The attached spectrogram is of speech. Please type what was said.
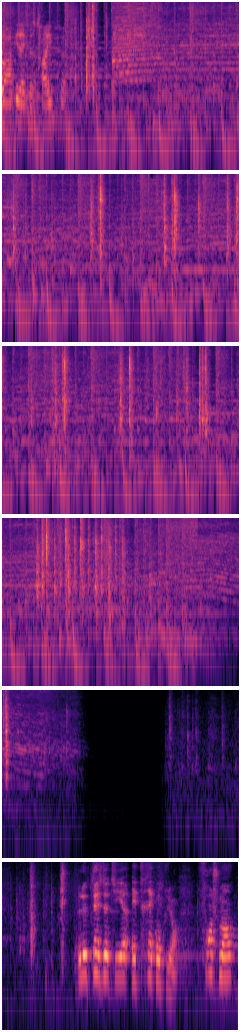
Rapide avec le Stripe. Le test de tir est très concluant. Franchement,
